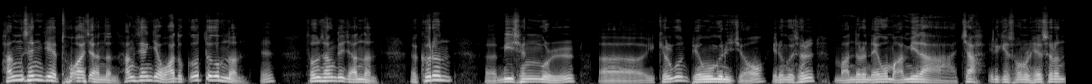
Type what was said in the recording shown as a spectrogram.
항생제에 통하지 않는 항생제 와도 끄떡없는 예? 손상되지 않는 어, 그런 어, 미생물 어, 결국은 병원근이죠 이런 것을 만들어내고 맙니다 자 이렇게 해서 오늘 해설은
